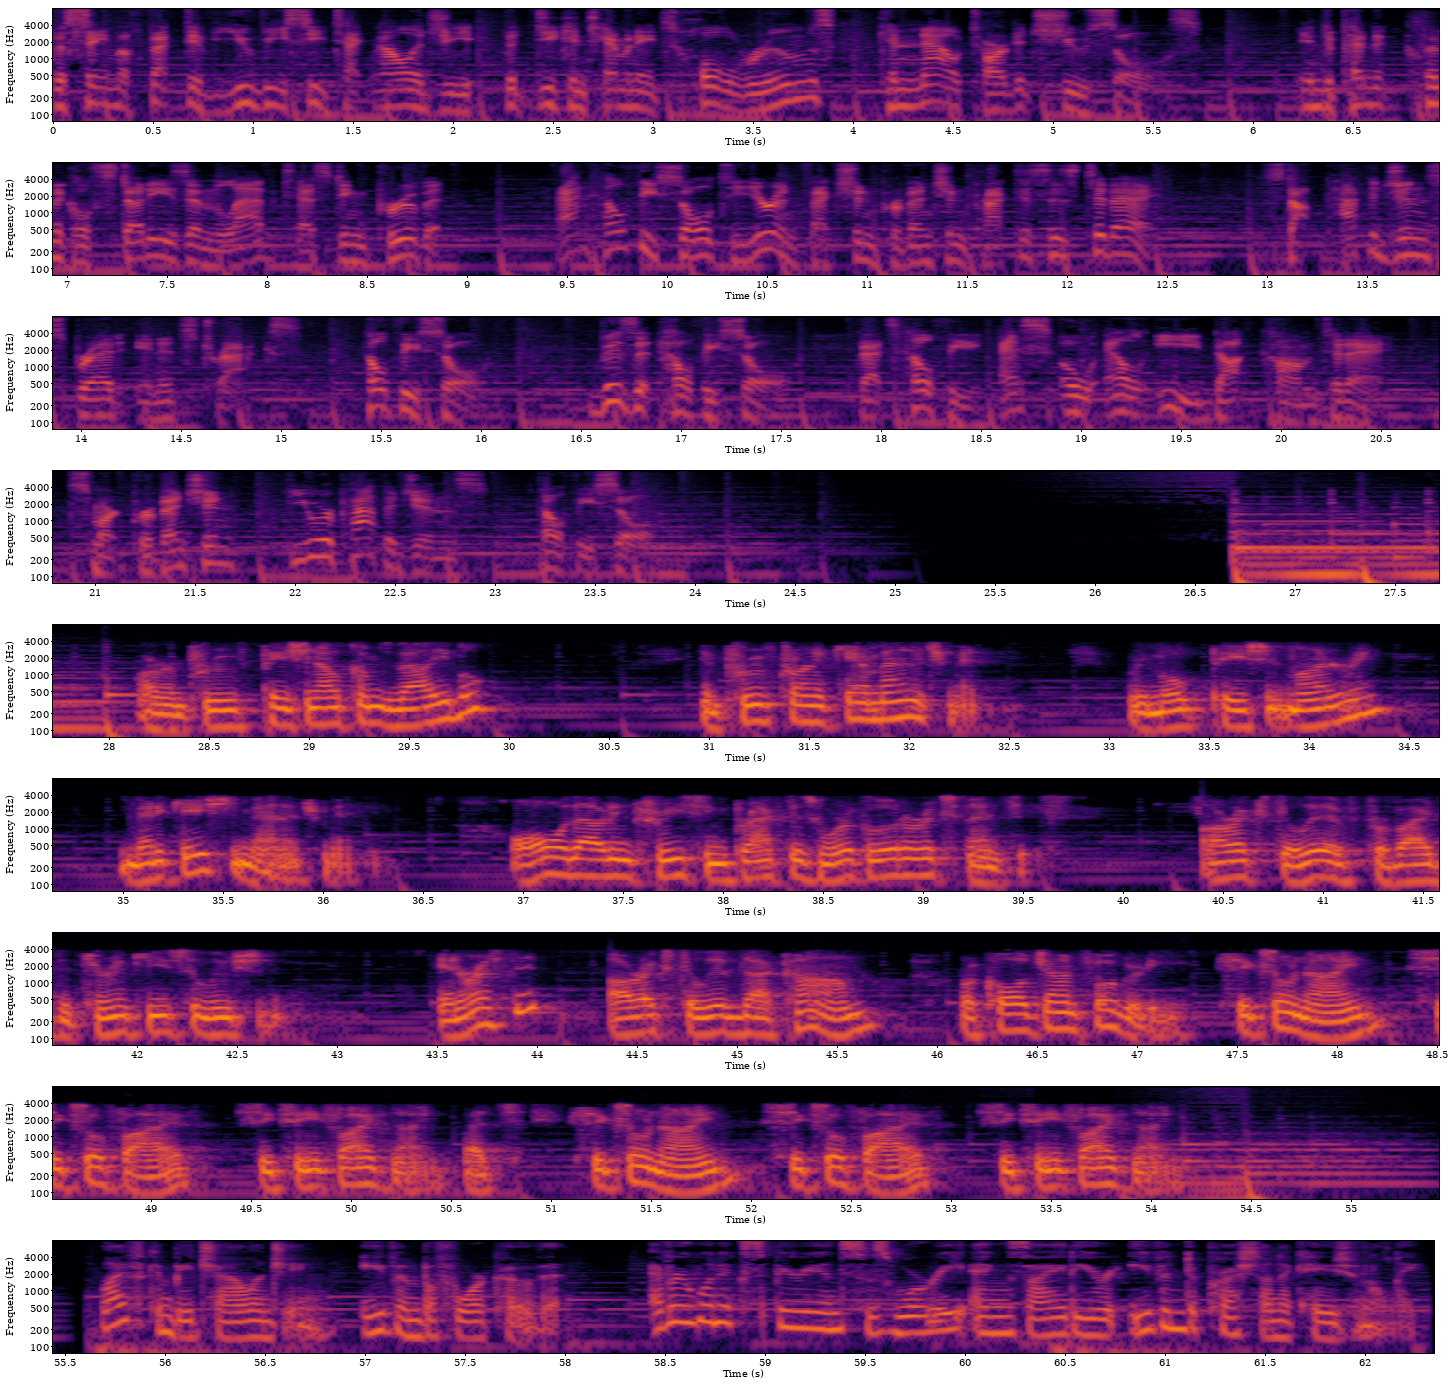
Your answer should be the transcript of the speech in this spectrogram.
The same effective UVC technology that decontaminates whole rooms can now target shoe soles. Independent clinical studies and lab testing prove it. Add Healthy Sole to your infection prevention practices today. Stop pathogen spread in its tracks. Healthy Sole. Visit Healthy Sole. That's healthy, S O L E dot com today. Smart prevention, fewer pathogens, Healthy Sole. Are improved patient outcomes valuable? Improved chronic care management, remote patient monitoring, medication management, all without increasing practice workload or expenses. RX to Live provides a turnkey solution. Interested? RxTolive.com or call John Fogarty, 609 605 6859. That's 609 605 6859. Life can be challenging, even before COVID. Everyone experiences worry, anxiety, or even depression occasionally.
